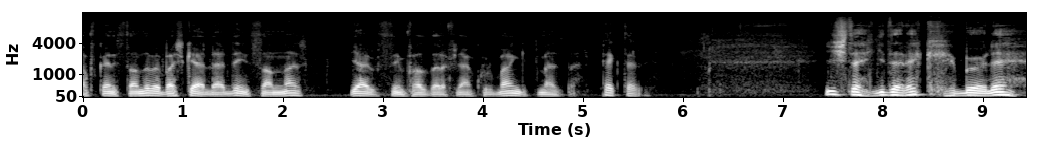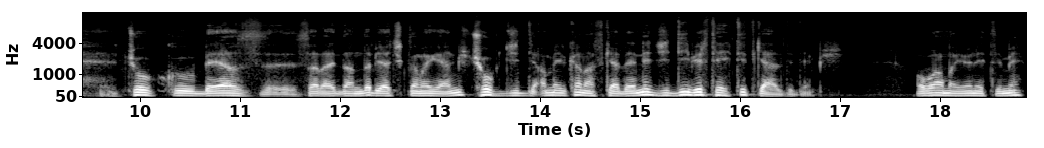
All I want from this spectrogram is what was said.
Afganistan'da ve başka yerlerde insanlar yargısız infazlara falan kurban gitmezler. Pek tabii. İşte giderek böyle çok Beyaz Saray'dan da bir açıklama gelmiş. Çok ciddi Amerikan askerlerine ciddi bir tehdit geldi demiş. Obama yönetimi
